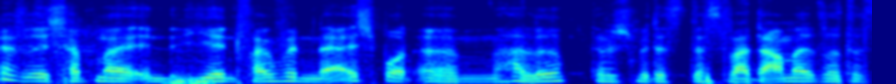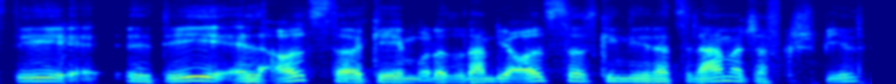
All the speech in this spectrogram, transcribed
Also ich habe mal in, hier in Frankfurt in der Eissporthalle, da habe ich mir das, das war damals auch das äh, DEL All-Star Game oder so, da haben die All-Stars gegen die Nationalmannschaft gespielt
